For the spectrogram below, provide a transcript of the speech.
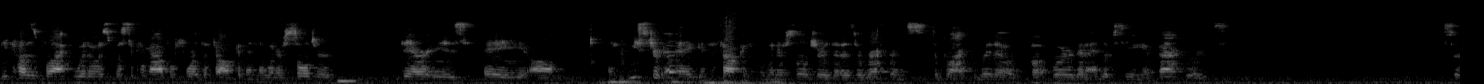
because Black Widow is supposed to come out before the Falcon and the Winter Soldier, there is a um, an Easter egg in the Falcon and the Winter Soldier that is a reference to Black Widow, but we're gonna end up seeing it backwards. So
